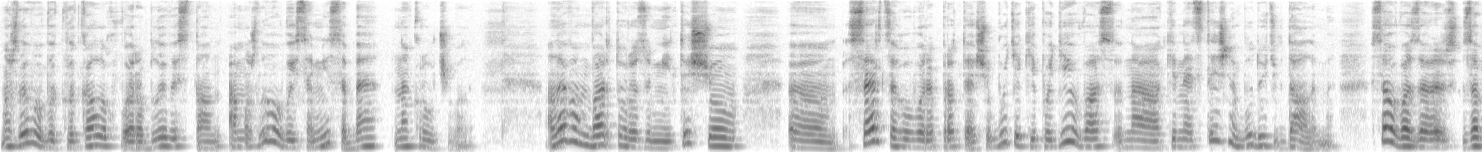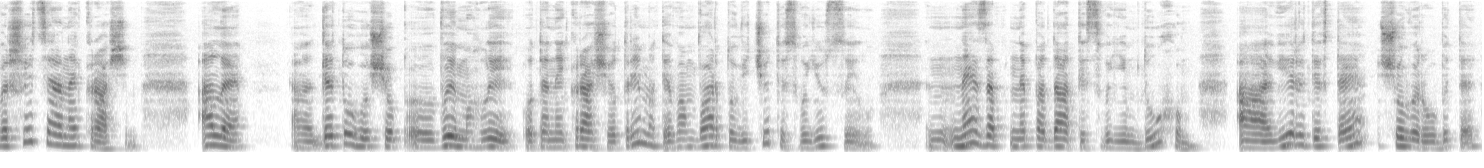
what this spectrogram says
можливо, викликало хворобливий стан, а можливо, ви самі себе накручували. Але вам варто розуміти, що е, серце говорить про те, що будь-які події у вас на кінець тижня будуть вдалими. Все у вас завершиться найкращим. Але е, для того, щоб е, ви могли оте найкраще отримати, вам варто відчути свою силу. Не занепадати своїм духом, а вірити в те, що ви робите,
